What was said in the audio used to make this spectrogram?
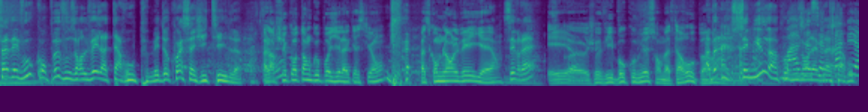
Savez-vous qu'on peut vous enlever la taroupe? Mais de quoi s'agit-il? Alors, je suis content que vous posiez la question, parce qu'on me l'a enlevé hier. C'est vrai? Et euh, je vis beaucoup mieux sans ma taroupe. hein. Ah ben, c'est mieux hein, qu'on Moi, vous je enlève sais la très taroupe. bien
